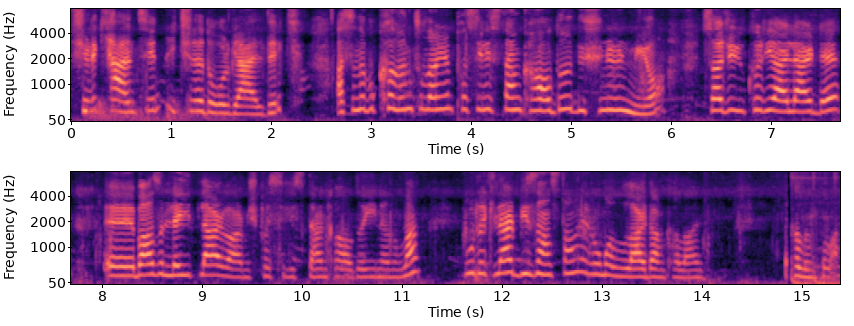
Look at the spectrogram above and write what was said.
Şimdi kentin içine doğru geldik. Aslında bu kalıntıların Pasilis'ten kaldığı düşünülmüyor. Sadece yukarı yerlerde e, bazı layitler varmış Pasilis'ten kaldığı inanılan. Buradakiler Bizans'tan ve Romalılardan kalan kalıntılar.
